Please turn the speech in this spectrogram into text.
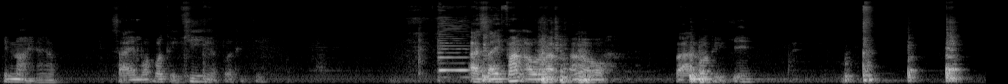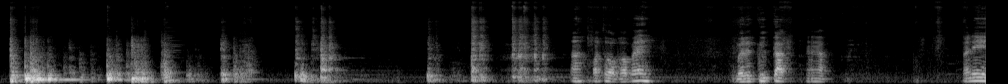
เป็นหน่อยนะครับสายบ่บ่ถือขี้ครับบ่ถือขี้อาศัยฟังเอานะฟังเอาบานบ่ถือขี้ อะขอโทษครับไปเบอร์กึกกักนะครับ อันนี้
